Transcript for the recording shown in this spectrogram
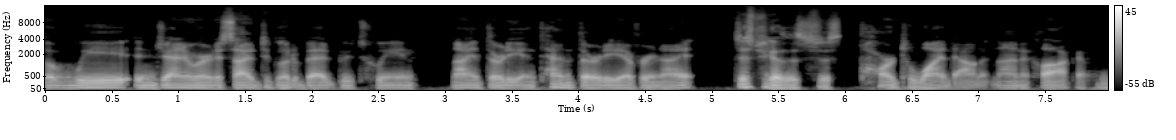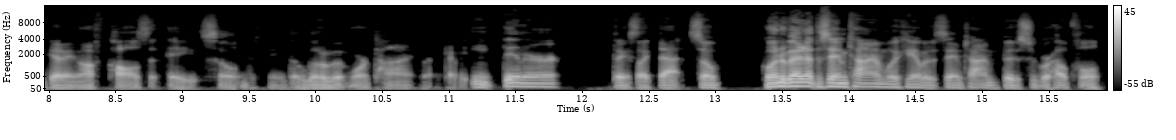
So we in January decided to go to bed between 9:30 and 10:30 every night, just because it's just hard to wind down at nine o'clock. I'm getting off calls at eight, so I just need a little bit more time. I got to eat dinner, things like that. So going to bed at the same time, waking up at the same time, been super helpful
